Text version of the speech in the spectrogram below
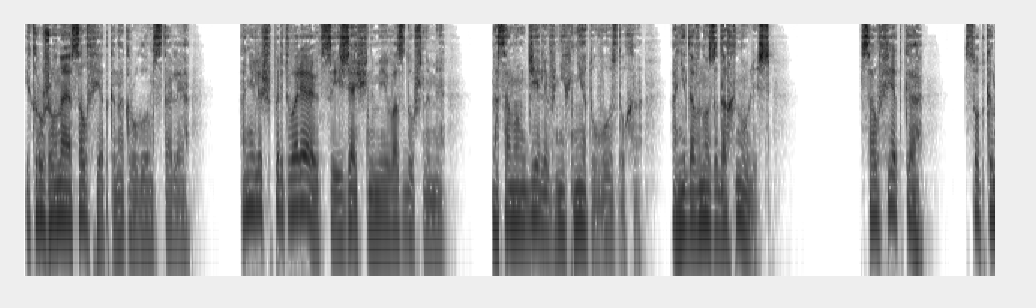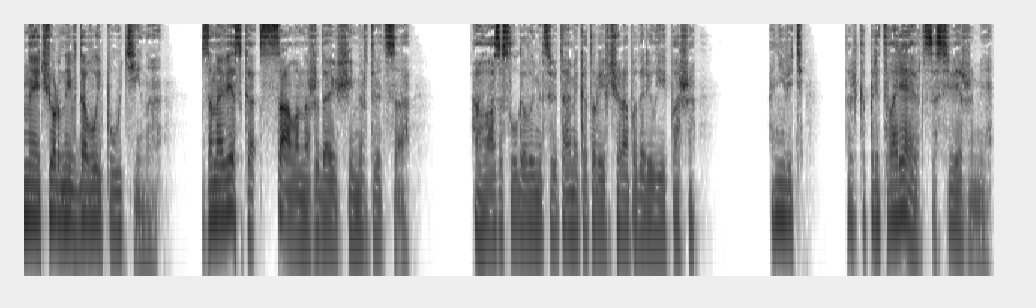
и кружевная салфетка на круглом столе. Они лишь притворяются изящными и воздушными. На самом деле в них нету воздуха. Они давно задохнулись. Салфетка сотканная черной вдовой паутина, занавеска — саван, ожидающий мертвеца, а ваза с луговыми цветами, которые вчера подарил ей Паша. Они ведь только притворяются свежими.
